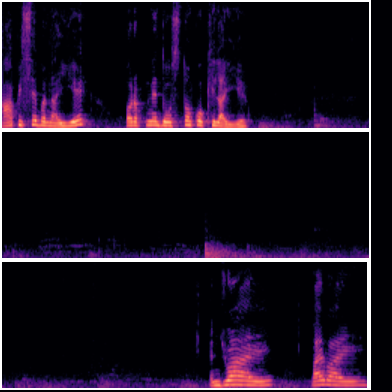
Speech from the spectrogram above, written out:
आप इसे बनाइए और अपने दोस्तों को खिलाइए। एंजॉय बाय बाय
